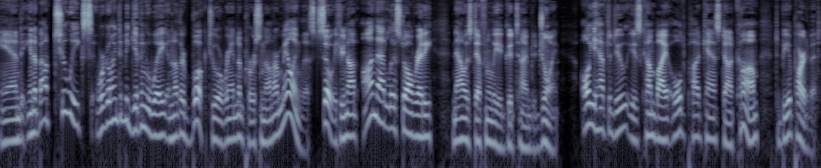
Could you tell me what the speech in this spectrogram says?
And in about two weeks, we're going to be giving away another book to a random person on our mailing list. So if you're not on that list already, now is definitely a good time to join. All you have to do is come by oldpodcast.com to be a part of it.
